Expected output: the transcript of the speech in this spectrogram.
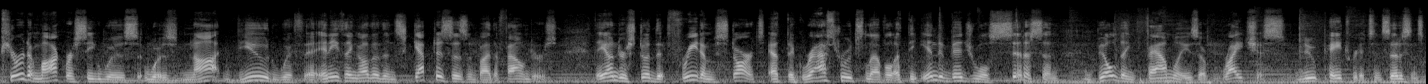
Pure democracy was, was not viewed with anything other than skepticism by the founders. They understood that freedom starts at the grassroots level, at the individual citizen, building families of righteous new patriots and citizens.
